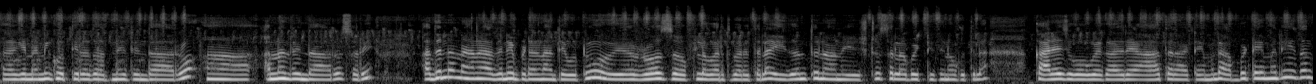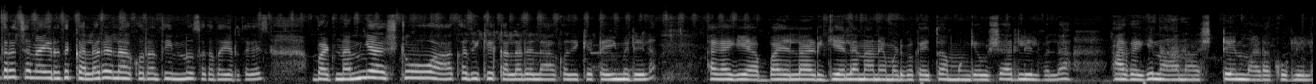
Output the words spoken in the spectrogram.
ಹಾಗಾಗಿ ನನಗೆ ಗೊತ್ತಿರೋದು ಹದಿನೈದರಿಂದ ಆರು ಹನ್ನೊಂದರಿಂದ ಆರು ಸಾರಿ ಅದನ್ನು ನಾನು ಅದನ್ನೇ ಬಿಡೋಣ ಅಂತ ಹೇಳ್ಬಿಟ್ಟು ರೋಸ್ ಫ್ಲವರ್ದು ಬರುತ್ತಲ್ಲ, ಇದಂತೂ ನಾನು ಎಷ್ಟು ಸಲ ಬಿಟ್ಟಿದ್ದೀನೋ ಗೊತ್ತಿಲ್ಲ. ಕಾಲೇಜಿಗೆ ಹೋಗ್ಬೇಕಾದ್ರೆ ಆ ಥರ ಆ ಟೈಮಲ್ಲಿ ಹಬ್ಬದ ಟೈಮಲ್ಲಿ ಇದೊಂಥರ ಚೆನ್ನಾಗಿರುತ್ತೆ. ಕಲರೆಲ್ಲ ಹಾಕೋರಂತ ಇನ್ನೂ ಸಖತ್ತಾಗಿರುತ್ತೆ ಗೈಸ್ ಬಟ್ ನನಗೆ ಅಷ್ಟು ಹಾಕೋದಕ್ಕೆ ಕಲರೆಲ್ಲ ಹಾಕೋದಕ್ಕೆ ಟೈಮ್ ಇರಲಿಲ್ಲ. ಹಾಗಾಗಿ ಹಬ್ಬ ಎಲ್ಲ, ಅಡುಗೆ ಎಲ್ಲ ನಾನೇ ಮಾಡಬೇಕಾಯ್ತು. ಅಮ್ಮಂಗೆ ಹುಷಾರಿರ್ಲಿಲ್ವಲ್ಲ? ಹಾಗಾಗಿ ನಾನು ಅಷ್ಟೇನು ಮಾಡೋಕ್ಕೋಗಲಿಲ್ಲ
